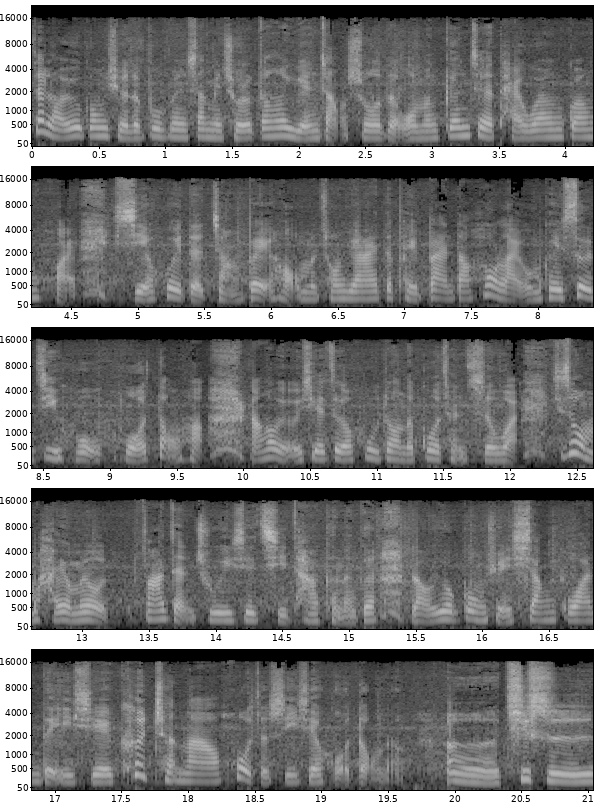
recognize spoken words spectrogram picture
在老幼共学的部分上面，除了刚刚园长说的，我们跟这个台湾关怀协会的长辈哈，我们从原来的陪伴到后来，我们可以设计活活动哈，然后有一些这个互动的过程之外，其。实我们还有没有发展出一些其他可能跟老幼共学相关的一些课程啊，或者是一些活动呢？嗯，其实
